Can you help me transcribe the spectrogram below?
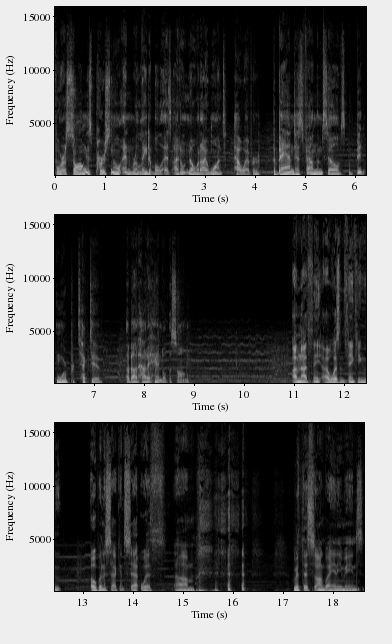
For a song as personal and relatable as I Don't Know What I Want, however, the band has found themselves a bit more protective about how to handle the song. I'm not think I wasn't thinking open a second set with um, with this song by any means.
